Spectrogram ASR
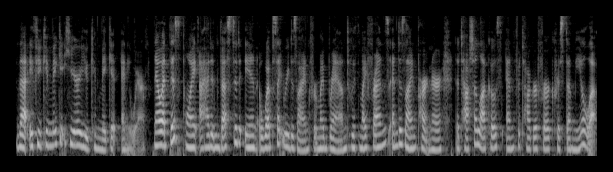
that if you can make it here, you can make it anywhere. Now, at this point, I had invested in a website redesign for my brand with my friends and design partner, Natasha Lakos, and photographer Krista Miola.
